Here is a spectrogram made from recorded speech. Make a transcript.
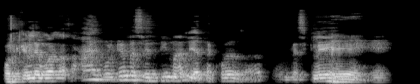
Porque luego andas, ay, ¿por qué me sentí mal? Ya te acuerdas, ¿verdad? Pues mezclé. Eh,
